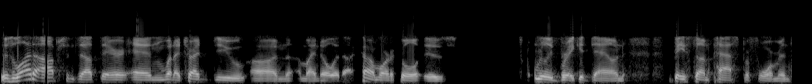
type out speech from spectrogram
there's a lot of options out there, and what I tried to do on my NOLA.com article is really break it down based on past performance,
